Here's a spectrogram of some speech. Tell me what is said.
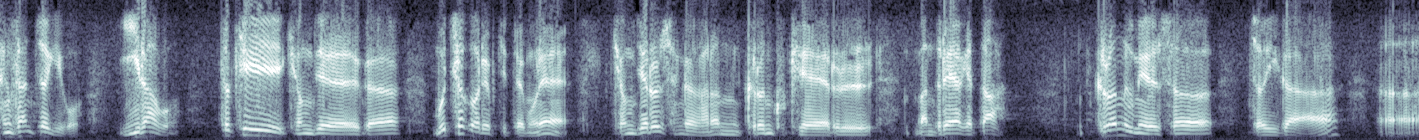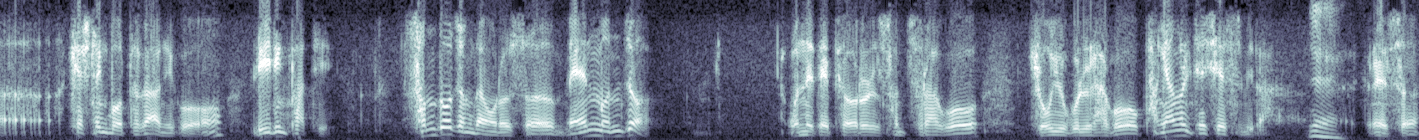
생산적이고 일하고 특히 경제가 무척 어렵기 때문에 경제를 생각하는 그런 국회를 만들어야겠다. 그런 의미에서 저희가 어, casting voter가 아니고 leading party 선도 정당으로서 맨 먼저 원내대표를 선출하고 교육을 하고 방향을 제시했습니다. 예. 그래서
